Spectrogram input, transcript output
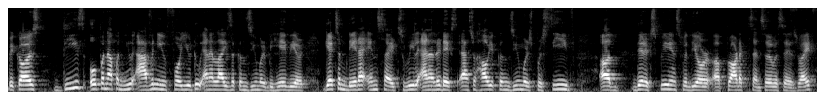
because these open up a new avenue for you to analyze the consumer behavior, get some data insights, real analytics as to how your consumers perceive uh, their experience with your uh, products and services, right?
